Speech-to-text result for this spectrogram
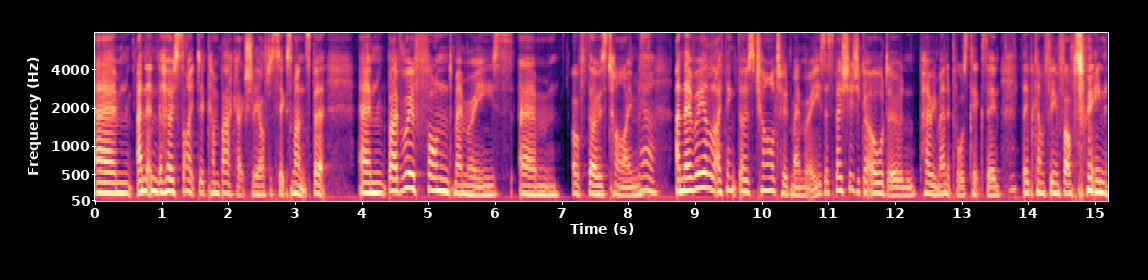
Um, and then her sight did come back actually after six months. But um, but I've really fond memories um, of those times. Yeah. And they're real, I think, those childhood memories, especially as you get older and perimenopause kicks in, they become few and far between.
